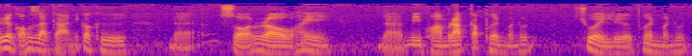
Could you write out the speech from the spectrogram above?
เรื่องของสากาศนี่ก็คือสอนเราให้มีความรักกับเพื่อนมนุษย์ ช่วยเหลือเพื่อนมนุษย์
